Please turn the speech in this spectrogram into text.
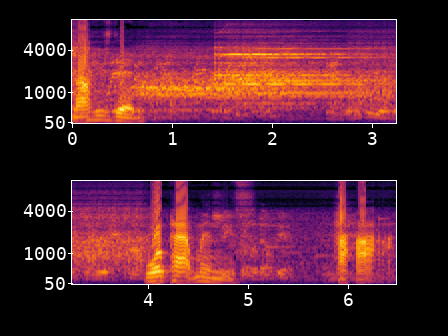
Now he's dead. Warpat wins. Haha.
